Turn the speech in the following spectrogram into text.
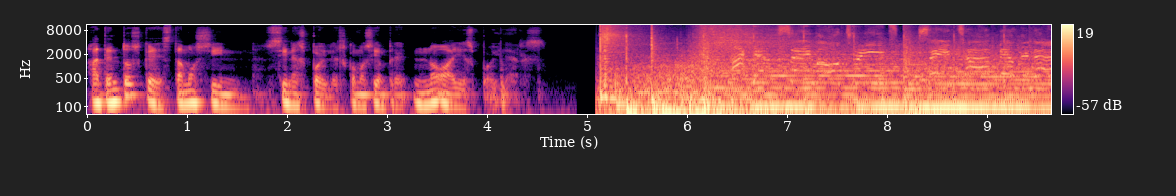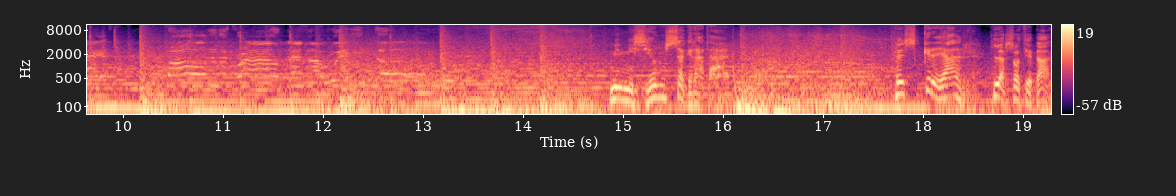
atentos que estamos sin, sin spoilers, como siempre. No hay spoilers. Mi misión sagrada es crear la sociedad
